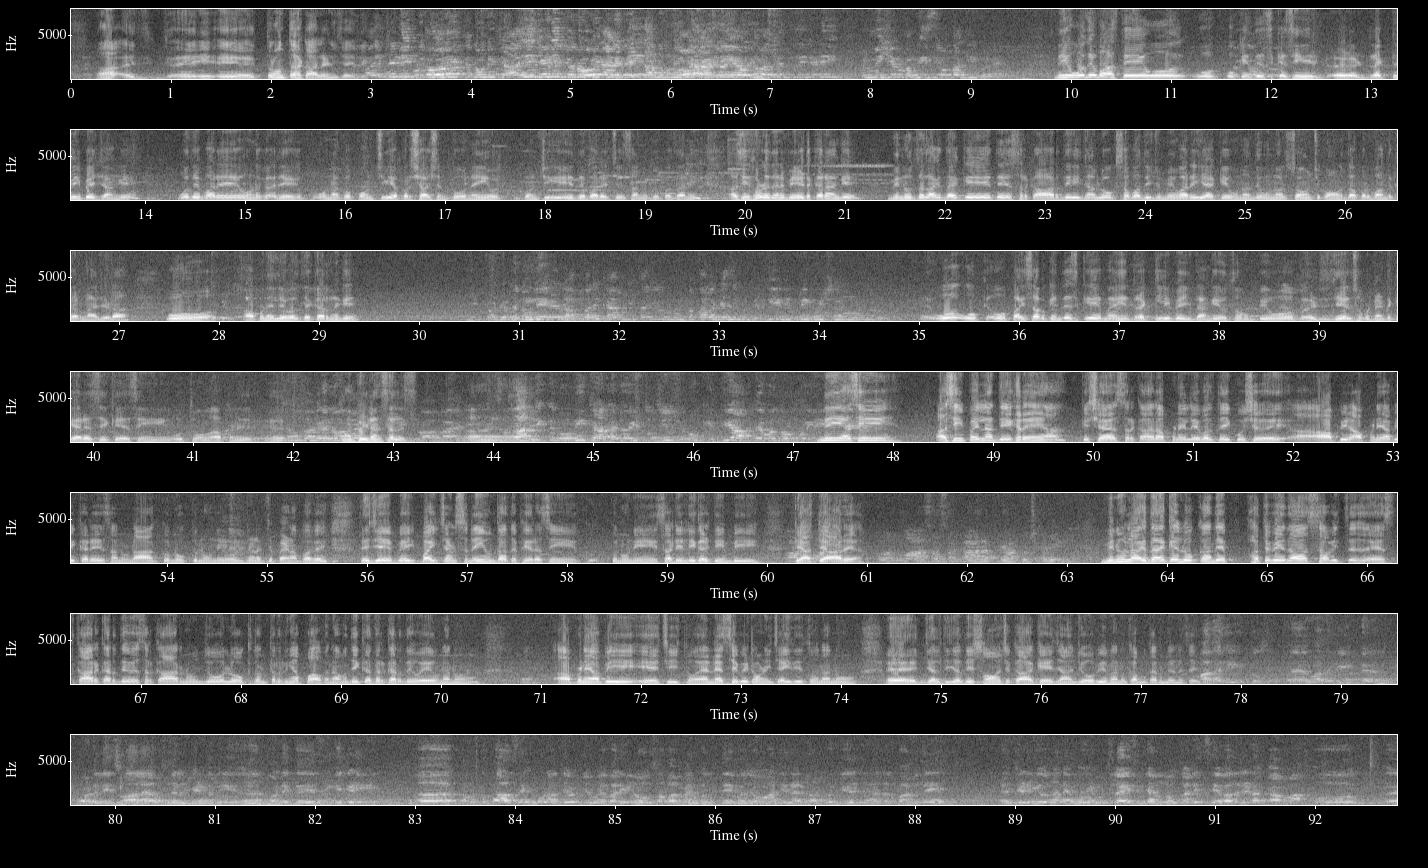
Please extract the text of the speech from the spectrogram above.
ਆਹ, ਇਹ ਇਹ ਤੁਰੰਤ ਹਟਾ ਲੈਣੀ ਚਾਹੀਦੀ। ਜਿਹੜੀ ਕਾਨੂੰਨੀ ਕਾਨੂੰਨੀ ਚਾਹੀ ਜਿਹੜੀ ਸ਼ੁਰੂ ਕੀਤੀ ਕਾਨੂੰਨੀ ਚਾਹੀ ਹੈ ਉਹਦੇ ਵਾਸਤੇ ਤੁਸੀਂ ਜਿਹੜੀ ਪਰਮਿਸ਼ਨ ਮੰਗੀ ਸੀ ਉਹਦਾ ਕੀ ਬਣਿਆ? ਨਹੀਂ ਉਹਦੇ ਵਾਸਤੇ ਉਹ ਉਹ ਉਹ ਕਹਿੰਦੇ ਸੀ ਕਿ ਅਸੀਂ ਡਾਇਰੈਕਟਲੀ ਭੇਜਾਂਗੇ। ਉਹਦੇ ਬਾਰੇ ਹੁਣ ਅਜੇ ਉਹਨਾਂ ਕੋਲ ਪਹੁੰਚੀ ਹੈ ਪ੍ਰਸ਼ਾਸਨ ਤੋਂ ਨਹੀਂ ਉਹ ਪਹੁੰਚੀ ਇਹਦੇ ਬਾਰੇ ਚ ਸਾਨੂੰ ਕੋਈ ਪਤਾ ਨਹੀਂ। ਅਸੀਂ ਥੋੜੇ ਦਿਨ ਵੇਟ ਕਰਾਂਗੇ। ਮੈਨੂੰ ਤਾਂ ਲੱਗਦਾ ਕਿ ਇਹ ਤੇ ਸਰਕਾਰ ਦੀ ਜਾਂ ਲੋਕ ਸਭਾ ਦੀ ਜ਼ਿੰਮੇਵਾਰੀ ਹੈ ਕਿ ਉਹਨਾਂ ਦੇ ਉਹਨਾਂ ਨੂੰ ਸਹੁੰ ਚੁਕਾਉਣ ਦਾ ਪ੍ਰਬੰਧ ਕਰਨਾ ਜਿਹੜਾ ਉਹ ਆਪਣੇ ਲੈਵਲ ਤੇ ਕਰਨਗੇ। ਤੁਹਾਡੇ ਕਾਨੂੰਨੀ ਰਾਬਤਾ ਨਹੀਂ ਕਾਇਮ ਕੀਤਾ ਜੀ ਮੈਨੂੰ ਪਤਾ ਲੱਗਿਆ ਸੀ ਕੋਈ ਦਿੱਤੀ ਹੈ ਡਿਪਟੀ ਕਮਿਸ਼ਨਰ ਨੂੰ ਉਹਨਾਂ ਨੂੰ। ਉਹ ਉਹ ਉਹ ਭਾਈ ਸਾਹਿਬ ਕਹਿੰਦੇ ਸੀ ਕਿ ਮੈਂ ਅਸੀਂ ਡਾਇਰੈਕਟਲੀ ਭੇਜ ਦਾਂਗੇ ਉਥੋਂ ਵੀ ਉਹ ਜੇਲ੍ਹ ਸੁਪਰਡੈਂਟ ਕਹਿ ਰਹੇ ਸੀ ਕਿ ਅਸੀਂ ਉਥੋਂ ਆਪਣੇ ਕੰਫੀਡੈਂਸ਼ੀਅਲ ਸਰਕਾਰ ਦੀ ਕਾਨੂੰਨੀ ਚਾਰਾਜੋਈ ਤੁਸੀਂ ਸ਼ੁਰੂ ਕੀਤੀ ਆਪਦੇ ਵੱਲੋਂ ਕੋਈ ਨਹੀਂ ਅਸੀਂ ਅਸੀਂ ਪਹਿਲਾਂ ਦੇਖ ਰਹੇ ਹਾਂ ਕਿ ਸ਼ਾਇਦ ਸਰਕਾਰ ਆਪਣੇ ਲੈਵਲ ਤੇ ਹੀ ਕੁਝ ਆਪ ਹੀ ਆਪਣੇ ਆਪ ਹੀ ਕਰੇ, ਸਾਨੂੰ ਨਾ ਕਾਨੂੰ, ਕਾਨੂੰਨੀ ਉਲਝਣ ਚ ਪੈਣਾ ਪਵੇ ਤੇ ਜੇ ਬਾਈ ਚਾਂਸ ਨਹੀਂ ਹੁੰਦਾ ਤੇ ਫਿਰ ਅਸੀਂ ਕ- ਕਾਨੂੰਨੀ ਸਾਡੀ ਲੀਗਲ ਟੀਮ ਵੀ ਤਿਆ- ਤਿਆਰ ਆ। ਮੈਨੂੰ ਲੱਗਦਾ ਹੈ ਕਿ ਲੋਕਾਂ ਦੇ ਫਤਵੇ ਦਾ ਸਵਿਤ ਸਤਿਕਾਰ ਕਰਦੇ ਹੋਏ ਸਰਕਾਰ ਨੂੰ ਜੋ ਲੋਕਤੰਤਰ ਦੀਆਂ ਭਾਵਨਾਵਾਂ ਦੀ ਕਦਰ ਕਰਦੇ ਹੋਏ ਉਹਨਾਂ ਨੂੰ ਆਪਣੇ ਆਪ ਹੀ ਇਹ ਚੀਜ਼ ਤੋਂ ਐਨਐਸਏ ਵੀ ਢਾਉਣੀ ਚਾਹੀਦੀ ਤੇ ਉਹਨਾਂ ਨੂੰ ਜਲਦੀ ਜਲਦੀ ਸਹੁੰ ਚੁਕਾ ਕੇ ਜਾਂ ਜੋ ਵੀ ਉਹਨਾਂ ਨੂੰ ਕੰਮ ਕਰਨ ਦੇਣਾ ਚਾਹੀਦਾ ਮਾਤਾ ਜੀ ਤੁਸੀਂ ਅਹ, ਮਾਤਾ ਜੀ ਇੱਕ ਤੁਹਾਡੇ ਲਈ ਸਵਾਲ ਹੈ ਉਸ ਦਿਨ ਪਿੰਡ ਵੀ ਤੁਹਾਡੇ ਗਏ ਸੀਗੇ ਜਿਹੜੀ ਅਹ, ਅੰਮ੍ਰਿਤਪਾਲ ਸਿੰਘ ਹੁਣਾਂ ਦੀ ਉਹ ਜ਼ਿੰਮੇਵਾਰੀ ਲੋਕ ਸਭਾ ਮੈਂਬਰ ਦੇ ਵਜੋਂ ਆ ਜਿਨ੍ਹਾਂ ਨੇ ਕੋਈ ਜੇਲ੍ਹ 'ਚ ਨਜ਼ਰ ਬੰਦ ਨੇ ਜਿਹੜੀ ਉਹਨਾਂ ਨੇ ਮੁਹਿੰਮ ਚਲਾਈ ਸੀ ਜਾਂ ਲੋਕਾਂ ਦੀ ਸੇਵਾ ਦਾ ਜਿਹੜਾ ਕੰਮ ਆ ਉਹ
